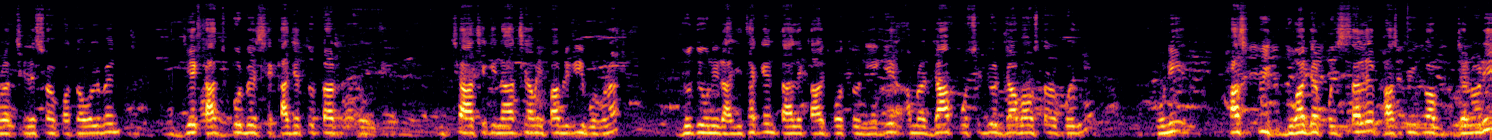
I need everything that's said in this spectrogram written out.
ওনার ছেলের সঙ্গে কথা বলবেন, যে কাজ করবে সে কাজে তো তার ইচ্ছা আছে কি না আছে আমি পাবলিকলি বলব না। যদি উনি রাজি থাকেন, তাহলে কাগজপত্র নিয়ে গিয়ে আমরা যা প্রসিডিওর যা ব্যবস্থা করে দেবো, উনি ফার্স্ট উইক দু হাজার পঁচিশ সালে, ফার্স্ট উইক অফ জানুয়ারি,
